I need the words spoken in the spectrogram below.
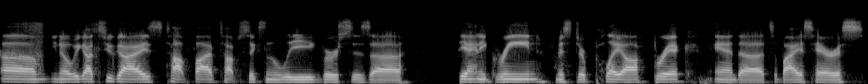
Um, you know, we got two guys, top five, top six in the league versus uh, Danny Green, Mr. Playoff Brick, and uh, Tobias Harris,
